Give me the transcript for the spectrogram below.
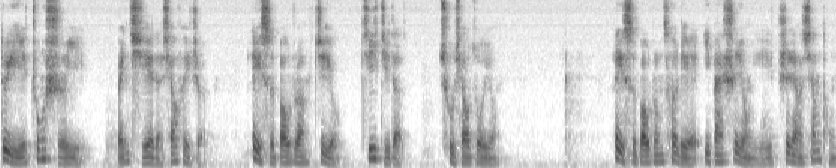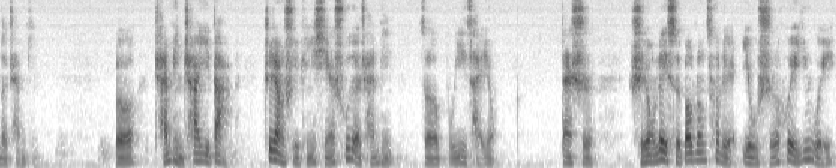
对于忠实于本企业的消费者，类似包装具有积极的促销作用。类似包装策略一般适用于质量相同的产品，而产品差异大、质量水平悬殊的产品则不宜采用。但是，使用类似包装策略有时会因为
